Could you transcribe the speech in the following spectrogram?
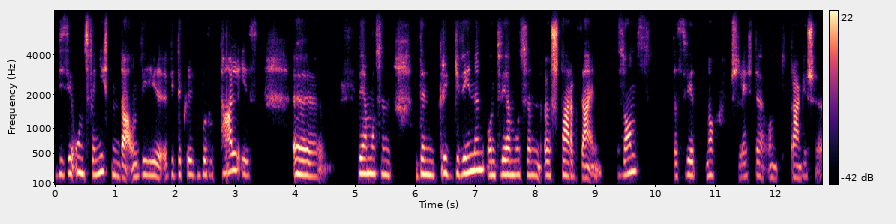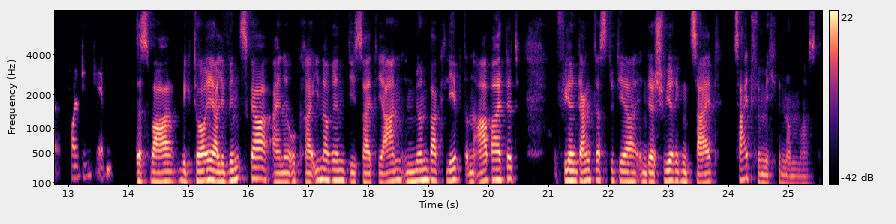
wie sie uns vernichten da und wie, wie der Krieg brutal ist. Äh, wir müssen den Krieg gewinnen und wir müssen äh, stark sein. Sonst das wird noch schlechte und tragische Folgen geben. Das war Viktoria Lewinska, eine Ukrainerin, die seit Jahren in Nürnberg lebt und arbeitet. Vielen Dank, dass du dir in der schwierigen Zeit Zeit für mich genommen hast.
